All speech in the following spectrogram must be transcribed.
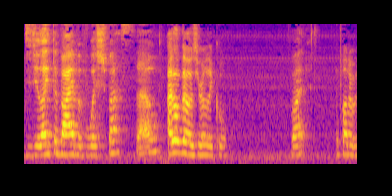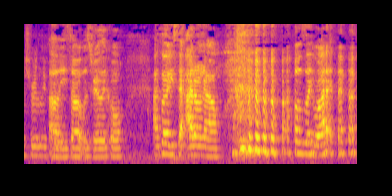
Did you like the vibe of Wish Bus though? I thought that was really cool. What? I thought it was really cool. Oh, you thought it was really cool. I thought you said I don't know. I was like, what?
